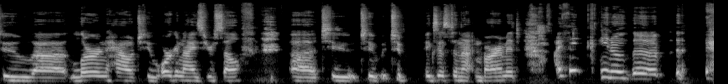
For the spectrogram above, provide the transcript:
to uh, learn how to organize yourself uh, to to to exist in that environment. I think you know the.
